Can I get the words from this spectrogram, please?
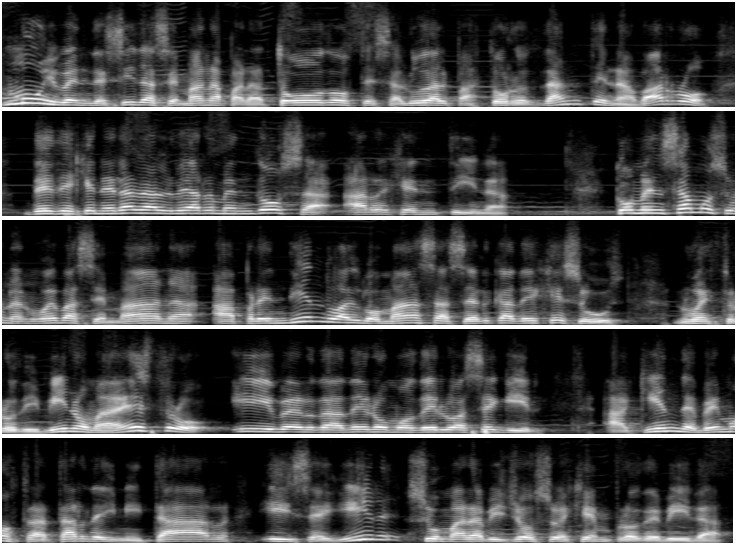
Muy bendecida semana para todos. Te saluda el pastor Dante Navarro desde General Alvear Mendoza, Argentina. Comenzamos una nueva semana aprendiendo algo más acerca de Jesús, nuestro divino Maestro y verdadero modelo a seguir, a quien debemos tratar de imitar y seguir su maravilloso ejemplo de vida.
